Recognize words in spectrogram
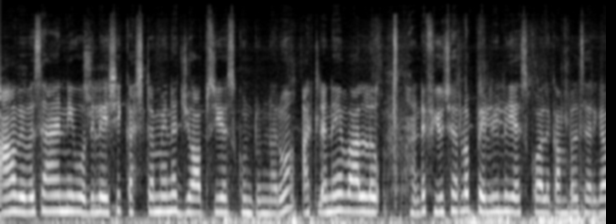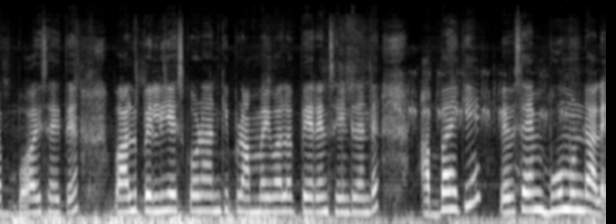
ఆ వ్యవసాయాన్ని వదిలేసి కష్టమైన జాబ్స్ చేసుకుంటున్నారు. అట్లనే వాళ్ళు అంటే ఫ్యూచర్లో పెళ్ళిళ్ళు చేసుకోవాలి కంపల్సరిగా. బాయ్స్ అయితే వాళ్ళు పెళ్ళి చేసుకోవడానికి ఇప్పుడు అమ్మాయి వాళ్ళ పేరెంట్స్ ఏంటిదంటే అబ్బాయికి వ్యవసాయం భూమి ఉండాలి.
